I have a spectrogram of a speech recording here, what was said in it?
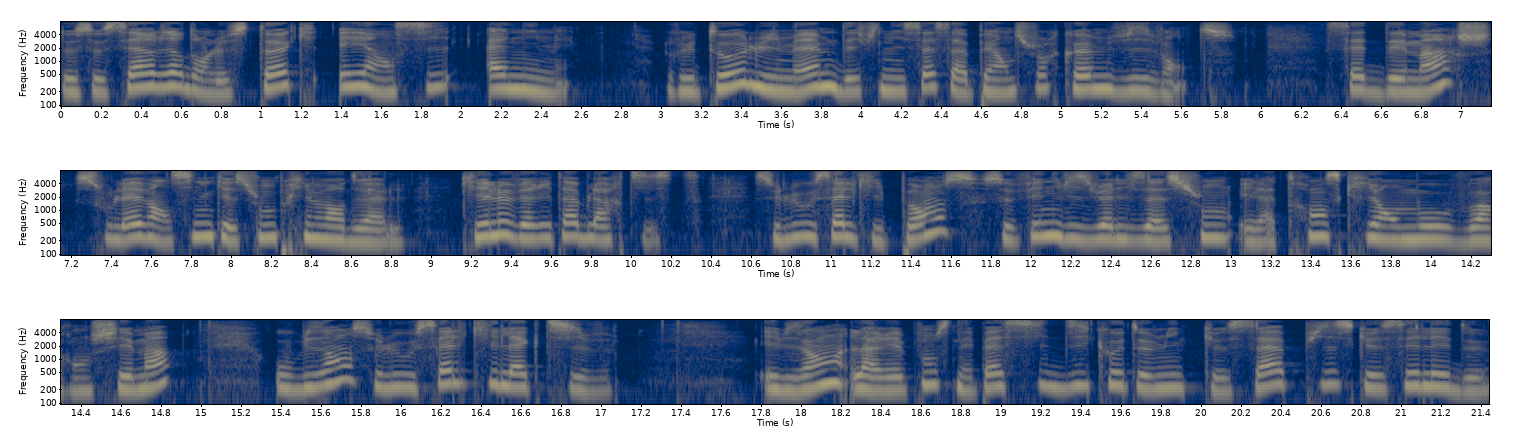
de se servir dans le stock et ainsi animer. Ruto lui-même définissait sa peinture comme vivante. Cette démarche soulève ainsi une question primordiale. Qui est le véritable artiste Celui ou celle qui pense, se fait une visualisation et la transcrit en mots, voire en schéma, ou bien celui ou celle qui l'active Eh bien, la réponse n'est pas si dichotomique que ça, puisque c'est les deux.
